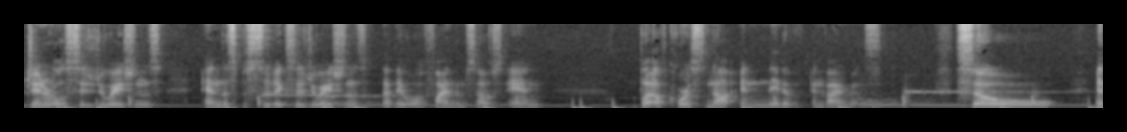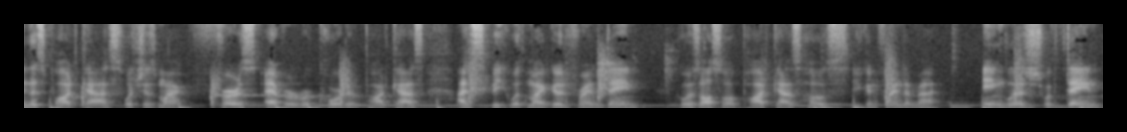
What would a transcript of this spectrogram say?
general situations and the specific situations that they will find themselves in, but of course not in native environments. So, in this podcast, which is my first ever recorded podcast, I speak with my good friend Dane, who is also a podcast host. You can find him at English with Dane,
